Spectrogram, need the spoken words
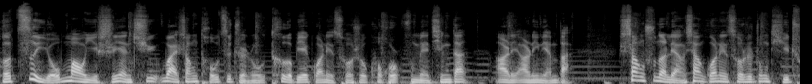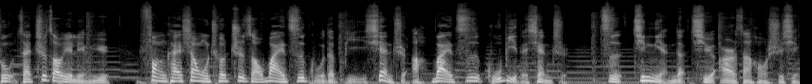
和自由贸易实验区外商投资准入特别管理措施（括弧负面清单二零二零年版）。上述的两项管理措施中提出，在制造业领域放开商务车制造外资股的比限制啊，外资股比的限制。自今年的七月二十三号实行，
